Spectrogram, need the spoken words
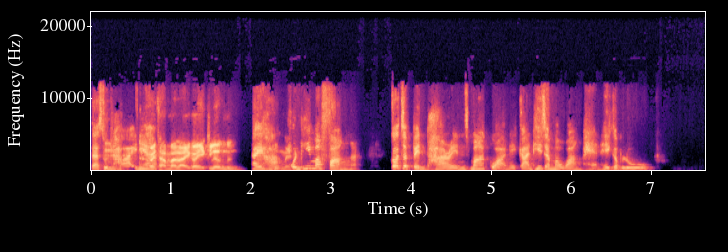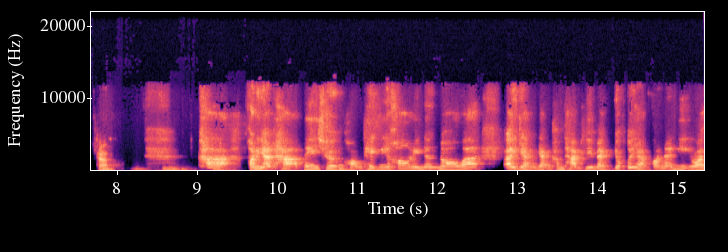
แต่สุดท้ายเนี่ยไปทำอะไรก็อีกเรื่องหนึ่งใช่ค่ะถูกไหมคนที่มาฟังอะ ก็จะเป็น parents มากกว่าในการที่จะมาวางแผนให้กับลูก ครับอืม ค่ะ ขออนุญาตถามในเชิงของเทคนิคอลนิดนึงเนาะว่าเอ่ออย่างอย่างคำถามที่แม็กยกตัวอย่างก่อนหน้านี้ว่า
